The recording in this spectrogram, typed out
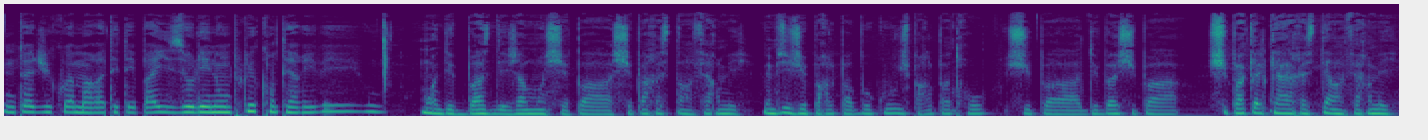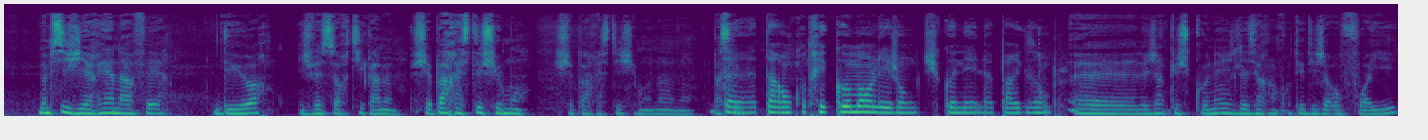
Et toi, du coup, Amara, t'étais pas isolé non plus quand t'es arrivé ou... Moi, de base, déjà, moi, je sais pas, je sais pas rester enfermé. Même si je parle pas beaucoup, je parle pas trop. Je suis pas, de base, je suis pas, je suis pas quelqu'un à rester enfermé. Même si j'ai rien à faire dehors, je vais sortir quand même. Je sais pas rester chez moi. Je sais pas rester chez moi, non, non, t'as rencontré comment les gens que tu connais là, par exemple? Euh, les gens que je connais, je les ai rencontrés déjà au foyer,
